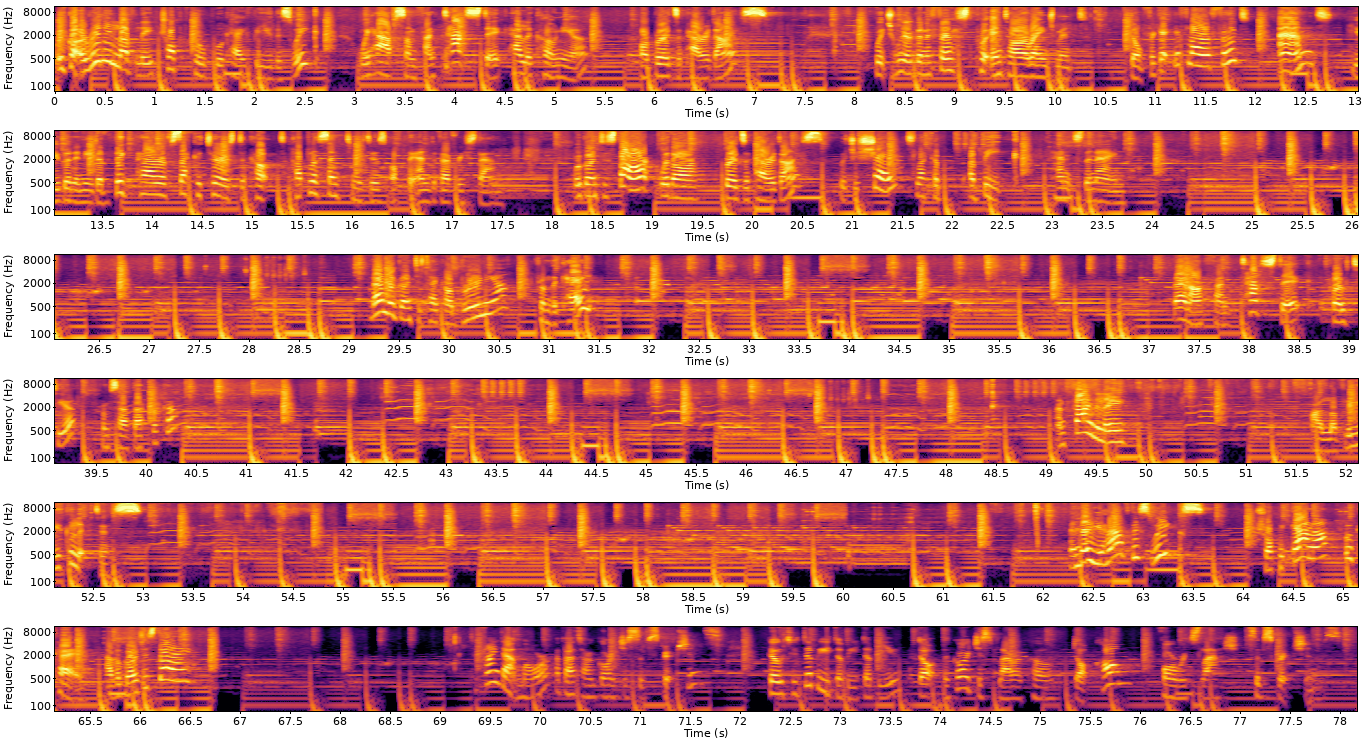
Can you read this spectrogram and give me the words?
We've got a really lovely tropical bouquet for you this week. We have some fantastic heliconia, or birds of paradise, which we are going to first put into our arrangement. Don't forget your flower food, and you're going to need a big pair of secateurs to cut a couple of centimetres off the end of every stem. We're going to start with our birds of paradise, which is shaped like a, a beak, hence the name. Then we're going to take our Brunia from the Cape. Then our fantastic Protea from South Africa. And finally, our lovely eucalyptus. And there you have this week's Tropicana bouquet. Have a gorgeous day. To find out more about our gorgeous subscriptions, go to www.thegorgeousflowerco.com forward slash subscriptions.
